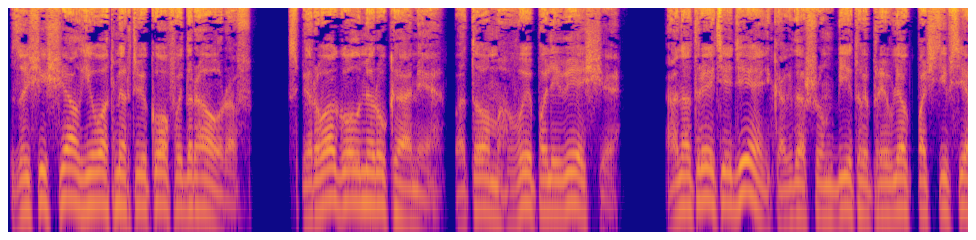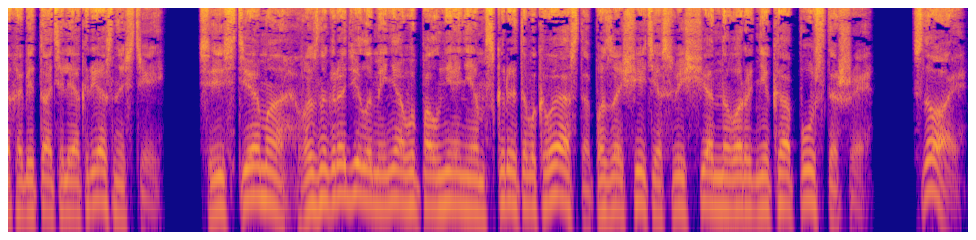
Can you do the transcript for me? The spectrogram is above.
Защищал его от мертвяков и драуров. Сперва голыми руками, потом выпали вещи. А на третий день, когда шум битвы привлек почти всех обитателей окрестностей, система вознаградила меня выполнением скрытого квеста по защите священного родника пустоши. «Стой!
